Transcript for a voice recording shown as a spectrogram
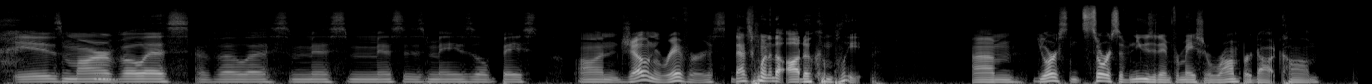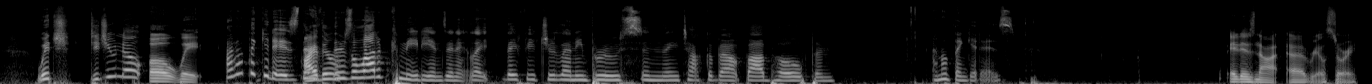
Is marvelous, marvelous Miss Mrs. Maisel based on Joan Rivers? That's one of the autocomplete. Um, your source of news and information, romper.com. Which did you know? Oh wait, I don't think it is. There's, Either- there's a lot of comedians in it. Like they feature Lenny Bruce, and they talk about Bob Hope, and I don't think it is. it is not a real story.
